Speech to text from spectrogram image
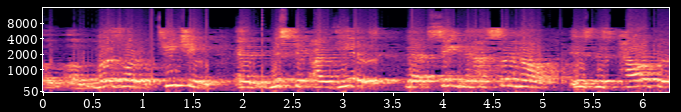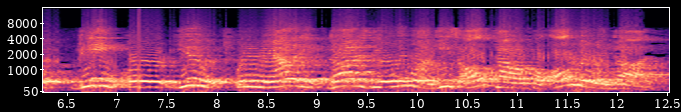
uh, Muslim teaching and mystic ideas that Satan has somehow is this powerful being over you, when in reality God is the only one. He's all powerful, all knowing God.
